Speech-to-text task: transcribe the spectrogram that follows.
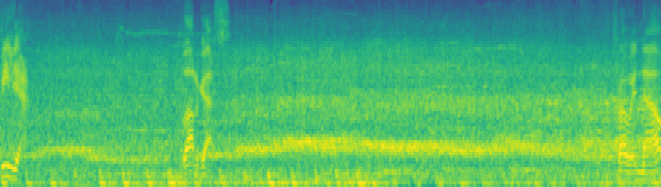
Biglia. Vargas. Throw in now.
